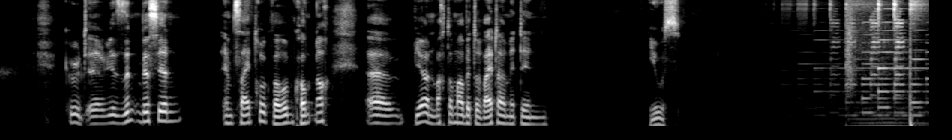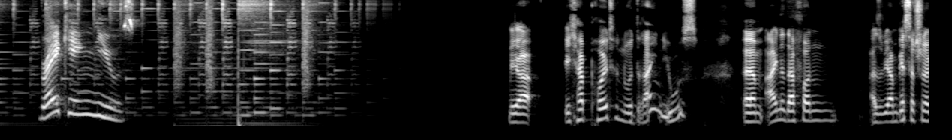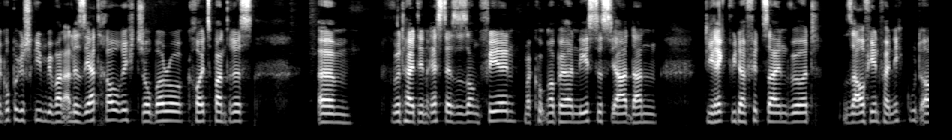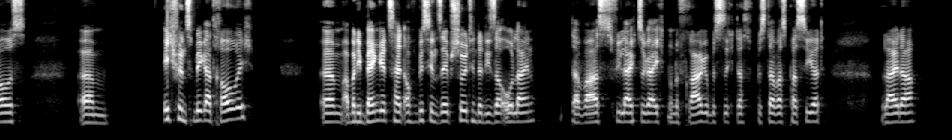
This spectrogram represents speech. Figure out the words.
Gut, äh, wir sind ein bisschen im Zeitdruck. Warum kommt noch? Äh, Björn, mach doch mal bitte weiter mit den News. Breaking News. Ja, ich habe heute nur drei News. Ähm, eine davon, also wir haben gestern schon in der Gruppe geschrieben, wir waren alle sehr traurig. Joe Burrow, Kreuzbandriss, ähm, wird halt den Rest der Saison fehlen. Mal gucken, ob er nächstes Jahr dann direkt wieder fit sein wird. Sah auf jeden Fall nicht gut aus. Ähm, ich find's mega traurig. Ähm, aber die Bengals halt auch ein bisschen selbst schuld hinter dieser O-Line. Da war es vielleicht sogar echt nur eine Frage, bis sich das, bis da was passiert. Leider.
